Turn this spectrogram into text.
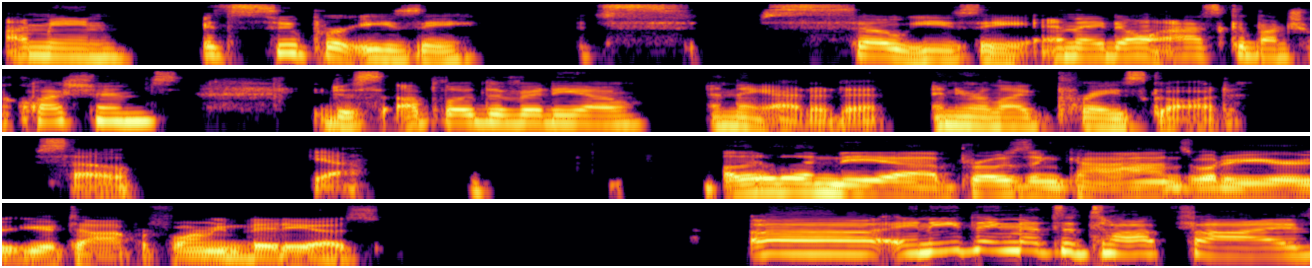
I mean, it's super easy. It's so easy. And they don't ask a bunch of questions. You just upload the video and they edit it. And you're like, praise God. So yeah. Other than the uh, pros and cons, what are your your top performing videos? uh anything that's a top five.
